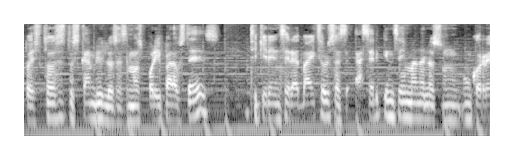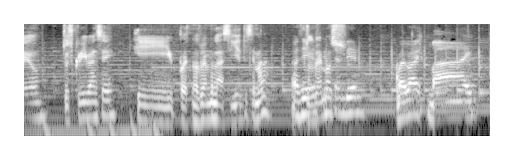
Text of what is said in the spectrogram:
pues todos estos cambios los hacemos por ahí para ustedes. Si quieren ser advisors, acérquense, mándenos un, correo, suscríbanse y pues nos vemos la siguiente semana. Así nos vemos. Bien. Bye bye. Bye.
